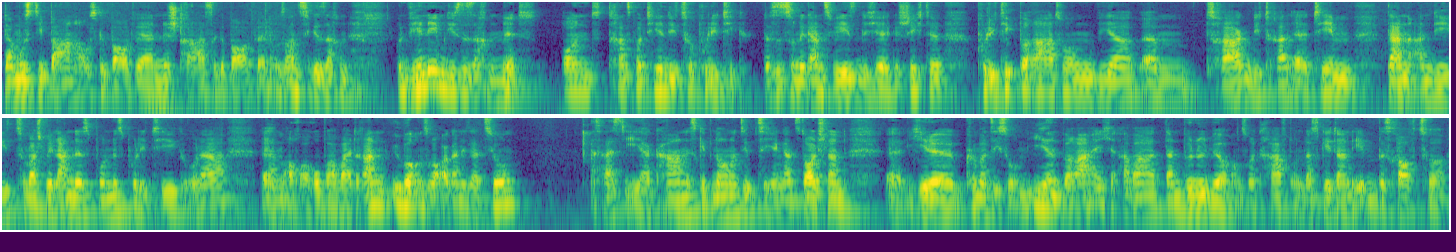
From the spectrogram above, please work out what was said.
da muss die Bahn ausgebaut werden, eine Straße gebaut werden und sonstige Sachen. Und wir nehmen diese Sachen mit und transportieren die zur Politik. Das ist so eine ganz wesentliche Geschichte. Politikberatung, wir ähm, tragen die Tra äh, Themen dann an die zum Beispiel Landes-, Bundespolitik oder ähm, auch europaweit ran über unsere Organisation. Das heißt, die IHK, es gibt 79 in ganz Deutschland, äh, jede kümmert sich so um ihren Bereich, aber dann bündeln wir auch unsere Kraft und das geht dann eben bis rauf zur,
